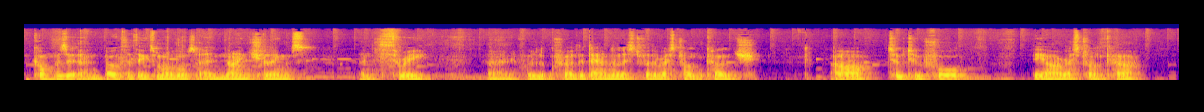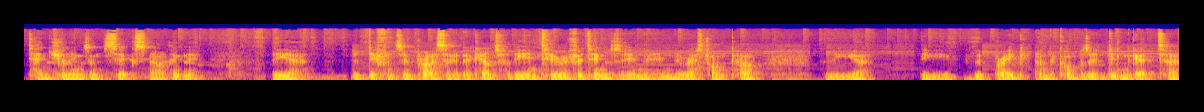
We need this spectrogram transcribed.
the composite, and both of these models are nine shillings and three. And if we look further down the list for the restaurant coach, R224, BR restaurant car, 10 shillings and six. Now, I think the the uh, the difference in price accounts for the interior fittings in in the restaurant car. The uh, the the brake and the composite didn't get uh,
